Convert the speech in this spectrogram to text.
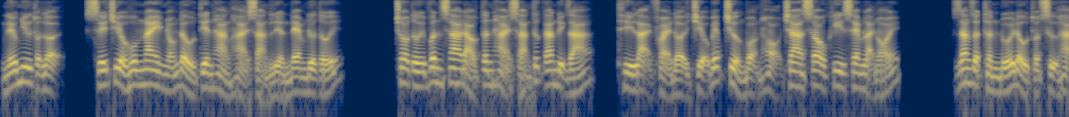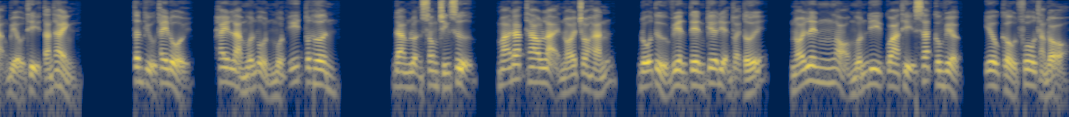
nếu như thuận lợi xế chiều hôm nay nhóm đầu tiên hàng hải sản liền đem đưa tới. Cho tới vân xa đảo tân hải sản thức ăn định giá, thì lại phải đợi triệu bếp trưởng bọn họ cha sau khi xem lại nói. Giang giật thần đối đầu thuật sự hạng biểu thị tán thành. Tân cựu thay đổi, hay là muốn ổn một ít tốt hơn? Đàm luận xong chính sự, mã đắc thao lại nói cho hắn, đỗ tử viên tên kia điện thoại tới, nói lên ngỏ muốn đi qua thị sát công việc, yêu cầu phô thảm đỏ.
